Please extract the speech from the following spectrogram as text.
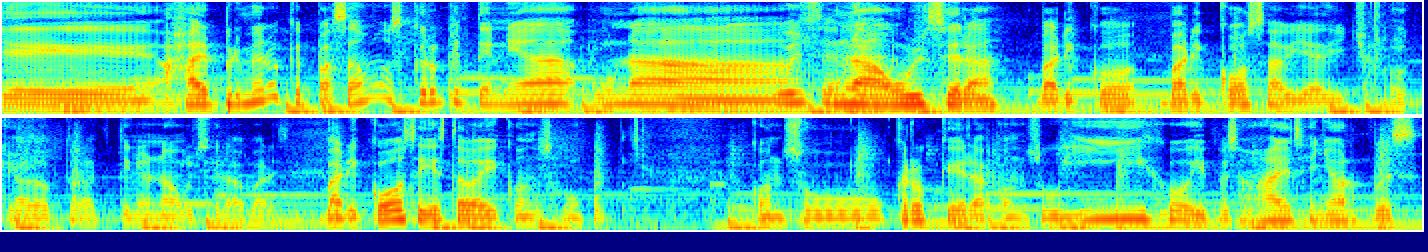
que, ajá, el primero que pasamos creo que tenía una Úlcera. una úlcera varico- varicosa, había dicho la doctora. que Tenía una úlcera vari- varicosa y estaba ahí con su, con su, creo que era con su hijo y pues, ajá, el señor pues,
